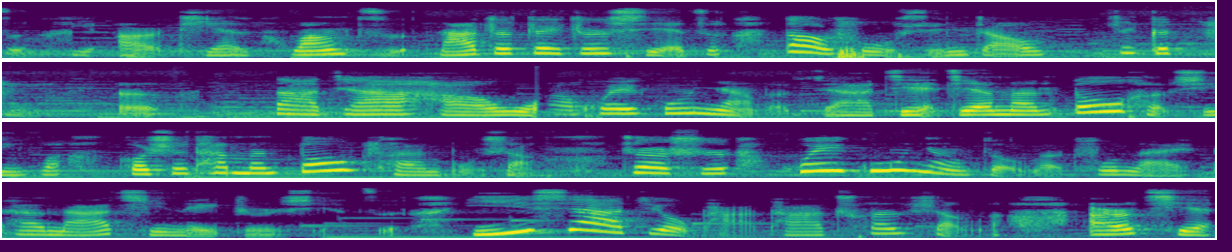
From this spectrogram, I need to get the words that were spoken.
子。第二天，王子拿着这只鞋子到处寻找这个主人。大家好，我灰姑娘的家，姐姐们都很兴奋，可是她们都穿不上。这时，灰姑娘走了出来，她拿起那只鞋子，一下就把它穿上了，而且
